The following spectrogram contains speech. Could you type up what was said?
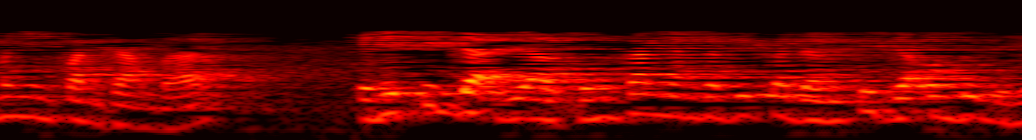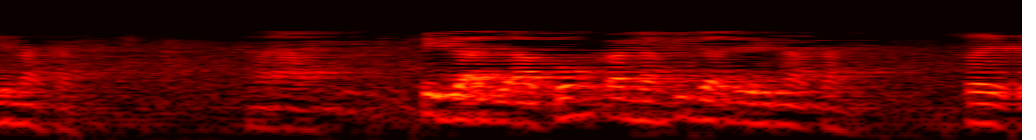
menyimpan gambar ini tidak diagungkan yang ketiga dan tidak untuk dihinakan. Nah, tidak diagungkan dan tidak dihinakan. Baik.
